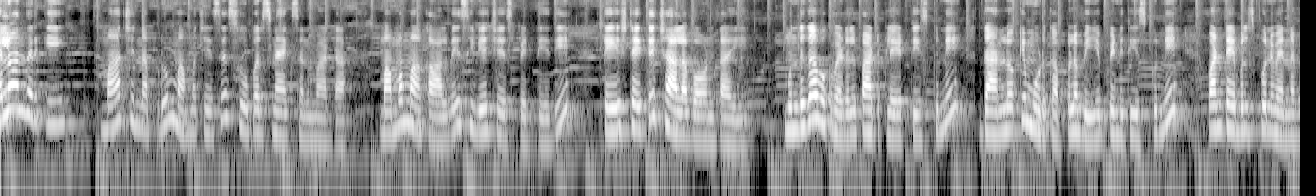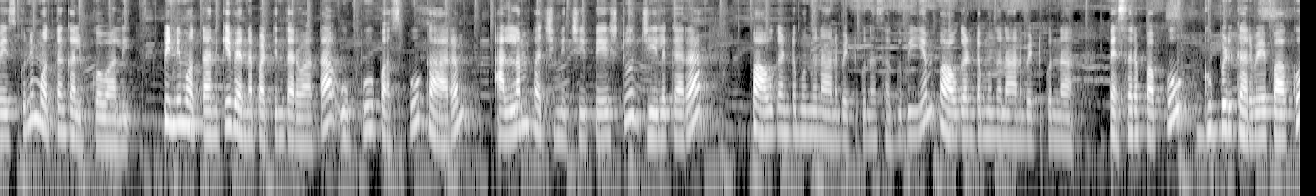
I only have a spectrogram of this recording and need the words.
హలో అందరికీ. మా చిన్నప్పుడు మా అమ్మ చేసే సూపర్ స్నాక్స్ అనమాట మా అమ్మ మాకు ఆల్వేస్ ఇవే చేసి పెట్టేది. టేస్ట్ అయితే చాలా బాగుంటాయి. ముందుగా ఒక వెడల్పాటి ప్లేట్ తీసుకుని దానిలోకి మూడు కప్పుల బియ్యం పిండి తీసుకుని వన్ టేబుల్ స్పూన్ వెన్న వేసుకుని మొత్తం కలుపుకోవాలి. పిండి మొత్తానికి వెన్న పట్టిన తర్వాత ఉప్పు పసుపు కారం అల్లం పచ్చిమిర్చి పేస్టు జీలకర్ర పావు గంట ముందు నానబెట్టుకున్న సగ్గుబియ్యం పావు గంట ముందు నానబెట్టుకున్న పెసరపప్పు గుప్పిడి కరివేపాకు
